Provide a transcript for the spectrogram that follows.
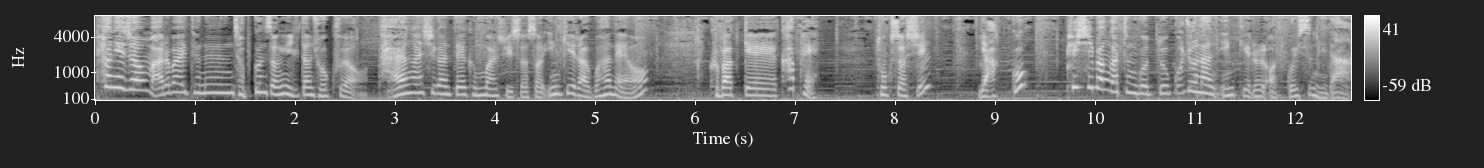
편의점 아르바이트는 접근성이 일단 좋고요. 다양한 시간대에 근무할 수 있어서 인기라고 하네요. 그 밖에 카페, 독서실, 약국, PC방 같은 곳도 꾸준한 인기를 얻고 있습니다.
